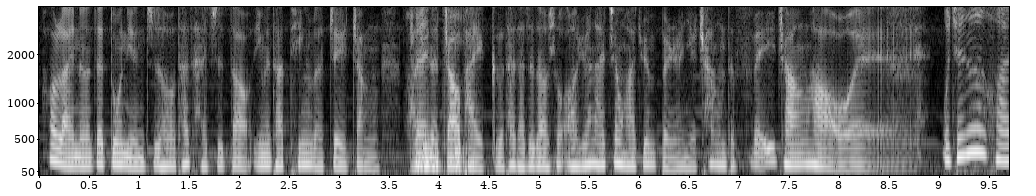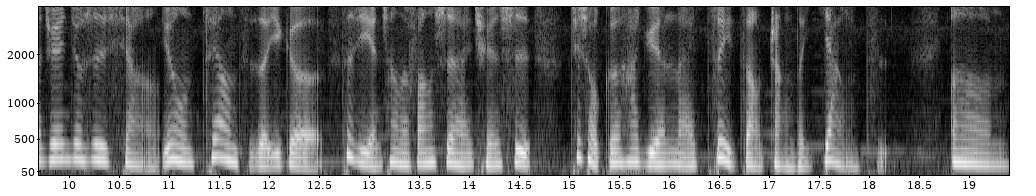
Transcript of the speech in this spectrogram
后来呢，在多年之后，他才知道，因为他听了这张华娟的招牌歌，他才知道说，哦，原来郑华娟本人也唱得非常好哎。我觉得华娟就是想用这样子的一个自己演唱的方式来诠释这首歌，它原来最早长的样子。嗯，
